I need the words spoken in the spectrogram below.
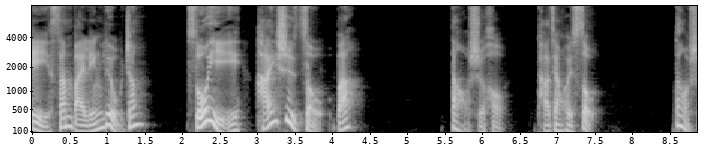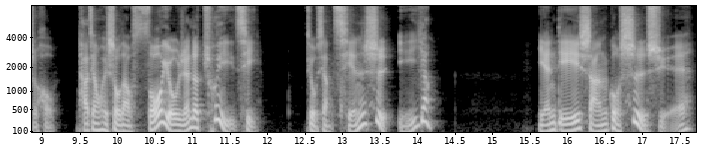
第三百零六章，所以还是走吧。到时候他将会受，到时候他将会受到所有人的唾弃，就像前世一样。眼底闪过嗜血。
